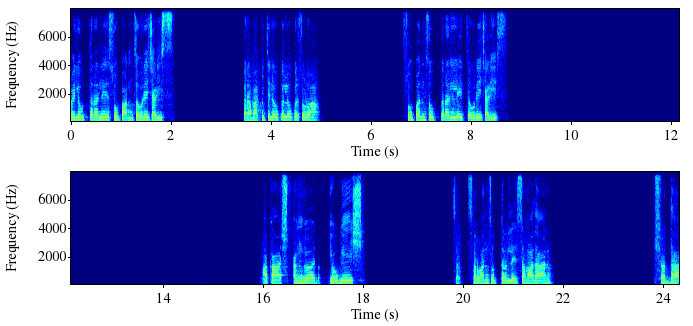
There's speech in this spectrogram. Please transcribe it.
पहिलं उत्तर आले सोपान चौवेचाळीस करा बाकीचे लवकर लवकर सोडवा. सोपानचं उत्तर आलेलं आहे चौवेचाळीस आकाश अंगद योगेश. सर्वांचं उत्तर आलंय समाधान. श्रद्धा.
